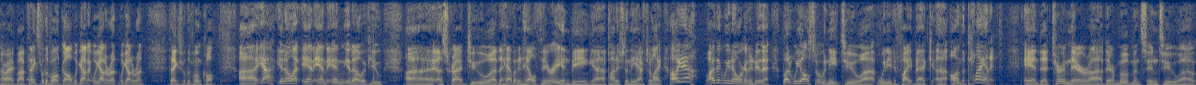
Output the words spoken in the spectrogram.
All right, Bob. Thanks for the phone call. We got it. We got to run. We got to run. Thanks for the phone call. Uh, yeah, you know what? And and and you know, if you uh, ascribe to uh, the heaven and hell theory and being uh, punished in the afterlife, oh yeah, I think we know we're going to do that. But we also need to uh, we need to fight back uh, on the planet. And uh, turn their uh, their movements into uh,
